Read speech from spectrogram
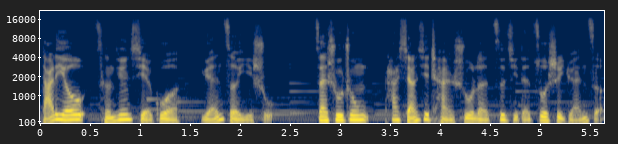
达利欧曾经写过《原则》一书，在书中他详细阐述了自己的做事原则。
